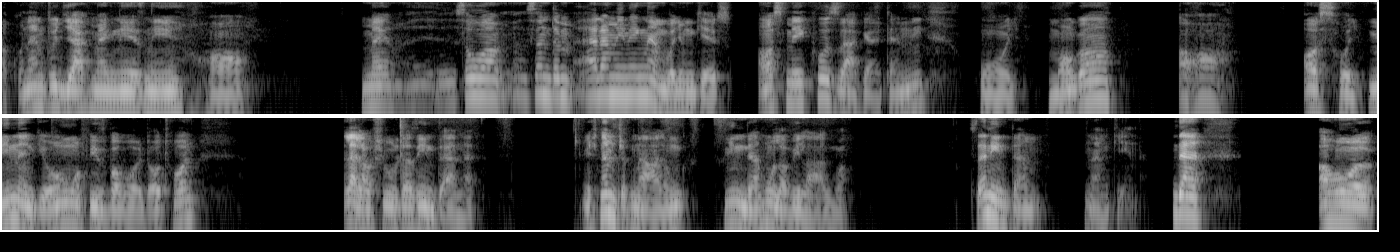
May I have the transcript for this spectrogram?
akkor nem tudják megnézni, ha meg, szóval szerintem erre mi még nem vagyunk kész. Azt még hozzá kell tenni, hogy maga a, az, hogy mindenki home office volt otthon, lelassult az internet. És nem csak nálunk, mindenhol a világban. Szerintem nem kéne. De ahol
